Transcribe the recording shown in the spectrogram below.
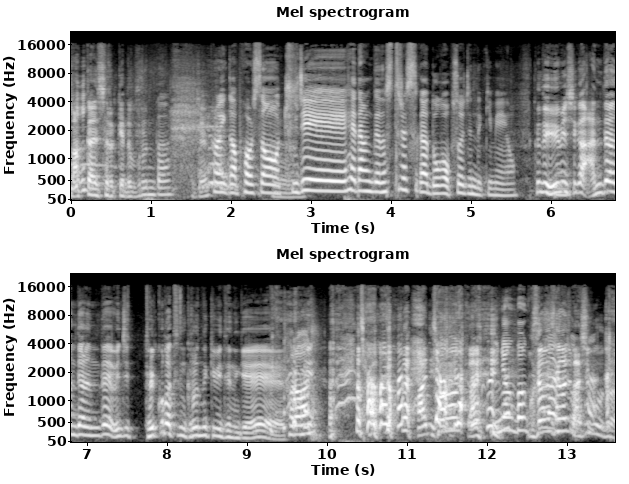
맛깔스럽게도 부른다. 그죠? 그러니까 벌써 주제에 해당되는 스트레스가 녹아 없어진 느낌이에요. 근데 유혜민 씨가 안 돼, 안 돼 하는데 왠지 될 것 같은 그런 느낌이 드는 게. 저런 아니, 아니, 윤영번 이상한 큰일 생각하지 날 마시고. 누나.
